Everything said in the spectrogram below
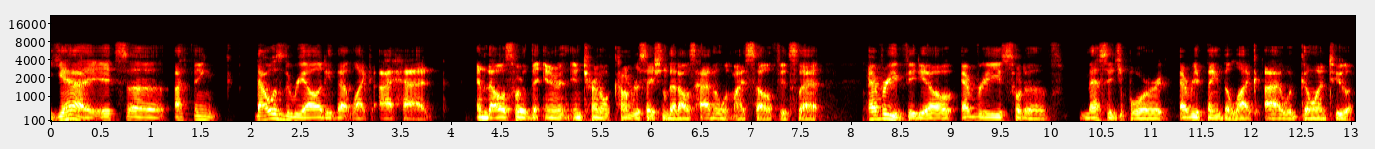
yeah, it's uh I think that was the reality that like I had and that was sort of the inter- internal conversation that I was having with myself. It's that every video, every sort of message board, everything that like I would go into,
